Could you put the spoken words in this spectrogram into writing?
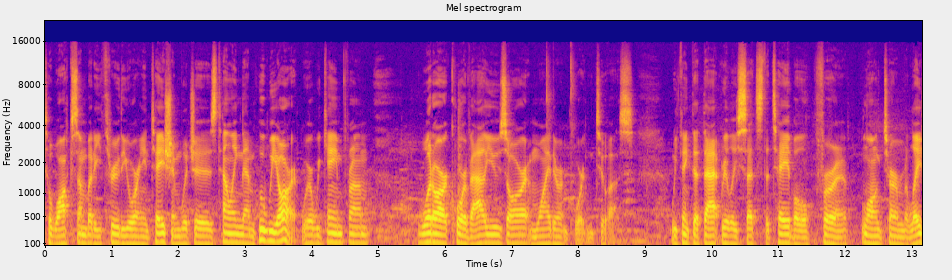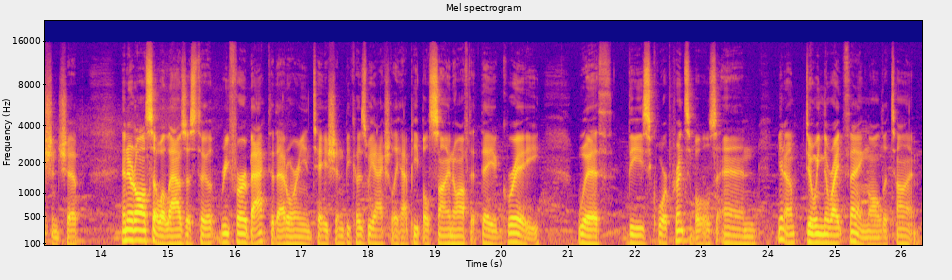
to walk somebody through the orientation, which is telling them who we are, where we came from, what our core values are, and why they're important to us. We think that that really sets the table for a long term relationship. And it also allows us to refer back to that orientation because we actually have people sign off that they agree with these core principles and, you know, doing the right thing all the time.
